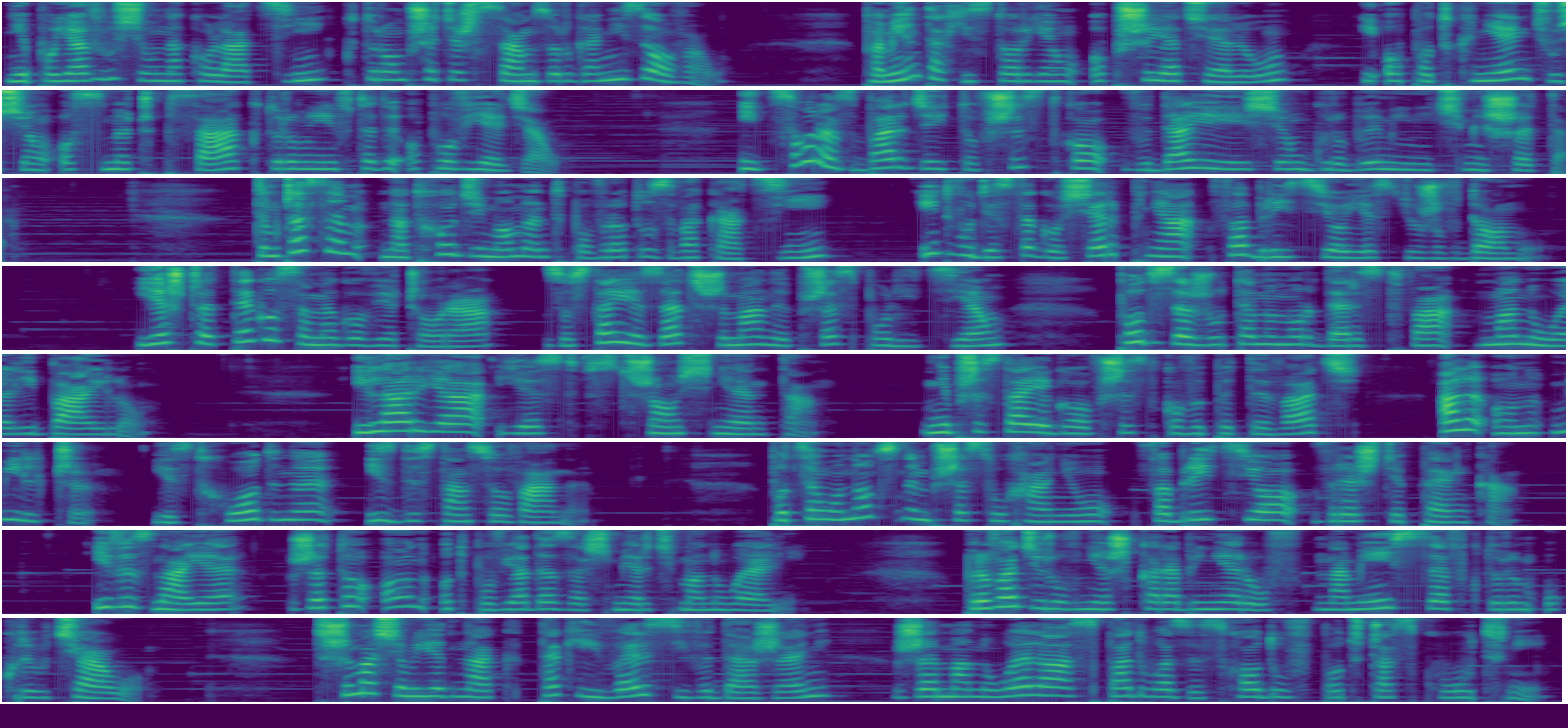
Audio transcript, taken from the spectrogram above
Nie pojawił się na kolacji, którą przecież sam zorganizował. Pamięta historię o przyjacielu i o potknięciu się o smycz psa, którą jej wtedy opowiedział. i coraz bardziej to wszystko wydaje jej się grubymi nićmi szyte. Tymczasem nadchodzi moment powrotu z wakacji i 20 sierpnia Fabrizio jest już w domu. Jeszcze tego samego wieczora zostaje zatrzymany przez policję pod zarzutem morderstwa Manueli Bailo. Ilaria jest wstrząśnięta. Nie przestaje go o wszystko wypytywać, ale on milczy, jest chłodny i zdystansowany. Po całonocnym przesłuchaniu Fabrizio wreszcie pęka i wyznaje, że to on odpowiada za śmierć Manueli. Prowadzi również karabinierów na miejsce, w którym ukrył ciało. Trzyma się jednak takiej wersji wydarzeń, że Manuela spadła ze schodów podczas kłótni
